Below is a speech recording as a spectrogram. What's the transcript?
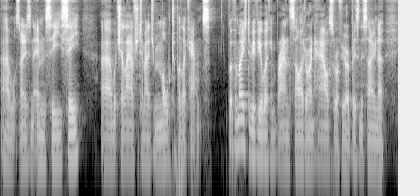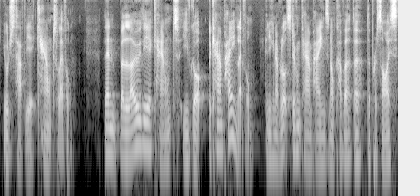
uh, what's known as an MCC, uh, which allows you to manage multiple accounts. But for most of you, if you're working brand side or in house, or if you're a business owner, you'll just have the account level. Then below the account, you've got the campaign level. And you can have lots of different campaigns, and I'll cover the, the precise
